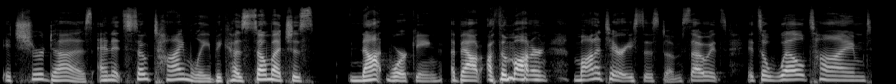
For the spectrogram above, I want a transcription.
It sure does, and it's so timely because so much is not working about the modern monetary system. So it's it's a well timed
